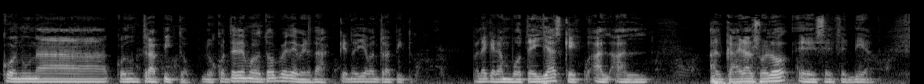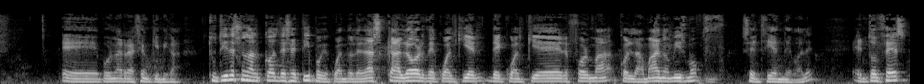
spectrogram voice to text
con una con un trapito. Los cócteles molotov de verdad que no llevan trapito, ¿vale? Que eran botellas que al, al, caer al suelo eh, se encendían eh, por una reacción química. Tú tienes un alcohol de ese tipo que cuando le das calor de cualquier, de cualquier forma, con la mano mismo, se enciende, ¿vale? Entonces,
